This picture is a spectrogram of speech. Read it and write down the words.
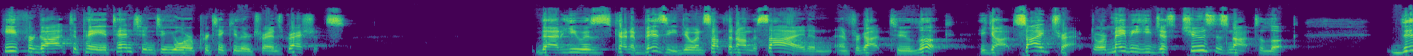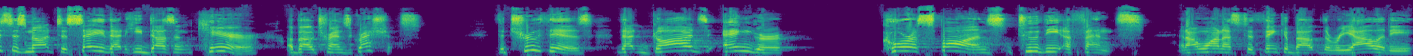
he forgot to pay attention to your particular transgressions. That he was kind of busy doing something on the side and, and forgot to look. He got sidetracked. Or maybe he just chooses not to look. This is not to say that he doesn't care about transgressions. The truth is that God's anger corresponds to the offense. And I want us to think about the reality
